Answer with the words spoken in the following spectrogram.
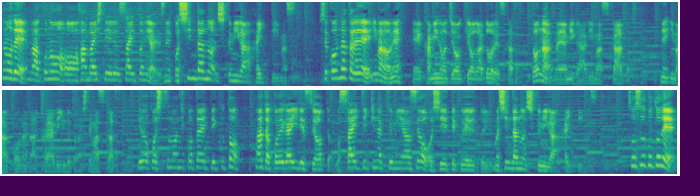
なので、まあ、この販売しているサイトにはですね、こう診断の仕組みが入っています。そしてこの中で今のね、髪の状況がどうですかとか、どんな悩みがありますかとか、ね、今、こうなんかカラーリングとかしてますかとか、いろいろこう質問に答えていくと、あなたはこれがいいですよって、最適な組み合わせを教えてくれるという、まあ、診断の仕組みが入っています。そうすることで、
